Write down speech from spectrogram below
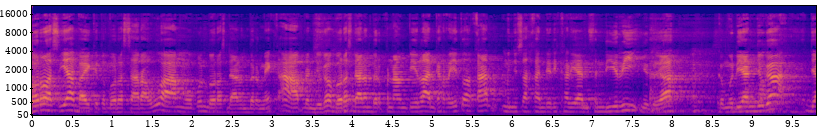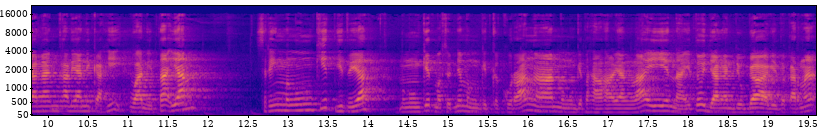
boros ya baik itu boros secara uang maupun boros dalam bermake up dan juga boros dalam berpenampilan karena itu akan menyusahkan diri kalian sendiri gitu ya. Kemudian juga jangan kalian nikahi wanita yang sering mengungkit gitu ya. Mengungkit maksudnya mengungkit kekurangan mengungkit hal-hal yang lain. Nah itu jangan juga gitu karena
